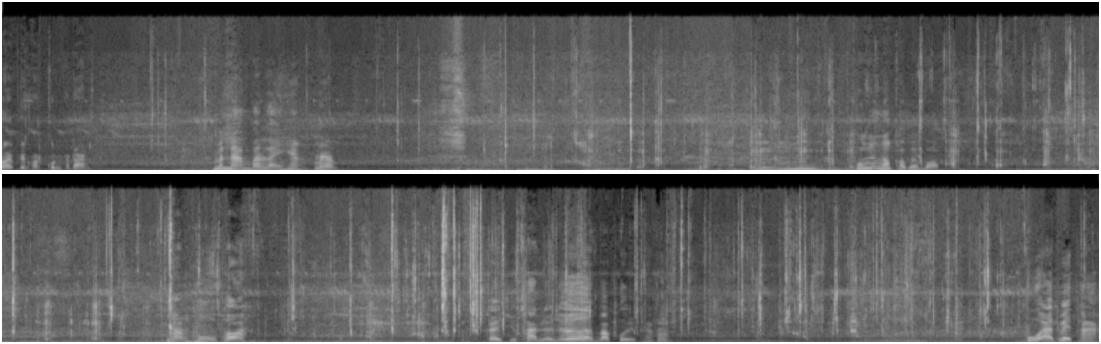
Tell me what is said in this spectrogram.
ลอยไปหอดก้นผดังมันน้ำบ้านไหลแห้งแม่นอืมพูดเรื่องเราเขาไปบอกน้ำหูทอไก่สิขาดแล้วเด้อบ้าปุ๋ยค่ะปูอัดไปถาก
